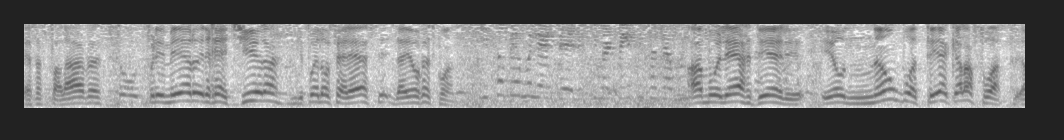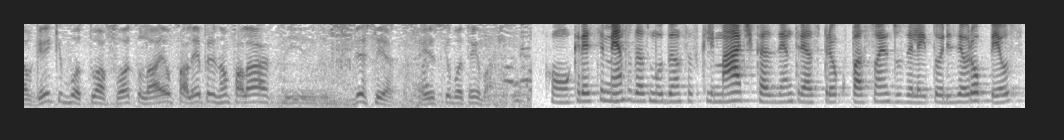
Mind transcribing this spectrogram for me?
essas palavras. Primeiro ele retira, depois ele oferece, daí eu respondo. E sobre a mulher dele, o senhor pensa em fazer alguma A mulher dele, eu não botei aquela foto. Alguém que botou a foto lá, eu falei para ele não falar besteira. É isso que eu botei embaixo. Com o crescimento das mudanças climáticas entre as preocupações dos eleitores europeus,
